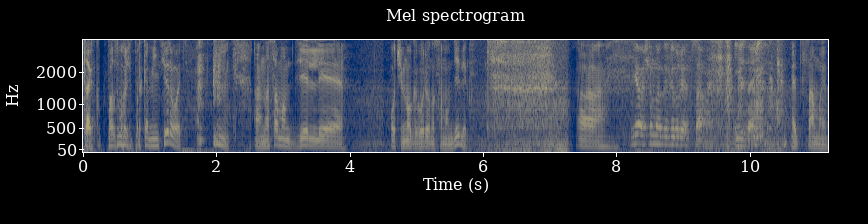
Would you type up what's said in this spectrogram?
Так, позволь прокомментировать. А, на самом деле, очень много говорю на самом деле. А, Я очень много говорю это самое. И значит. Это самое.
